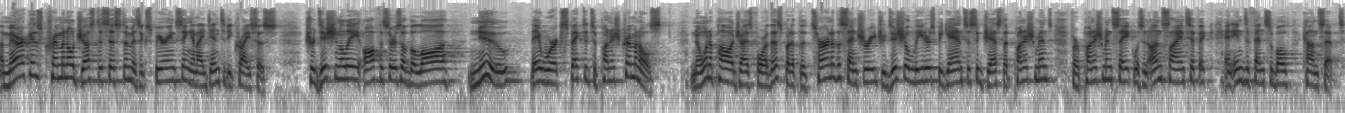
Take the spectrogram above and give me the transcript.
America's criminal justice system is experiencing an identity crisis. Traditionally, officers of the law knew they were expected to punish criminals. No one apologized for this, but at the turn of the century, judicial leaders began to suggest that punishment for punishment's sake was an unscientific and indefensible concept.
